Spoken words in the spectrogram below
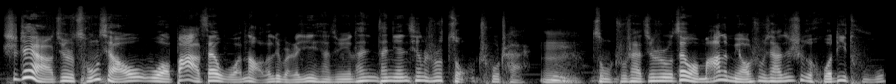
是这样，就是从小我爸在我脑子里边的印象，就是他他年轻的时候总出差，嗯总出差，就是在我妈的描述下，就是个活地图，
